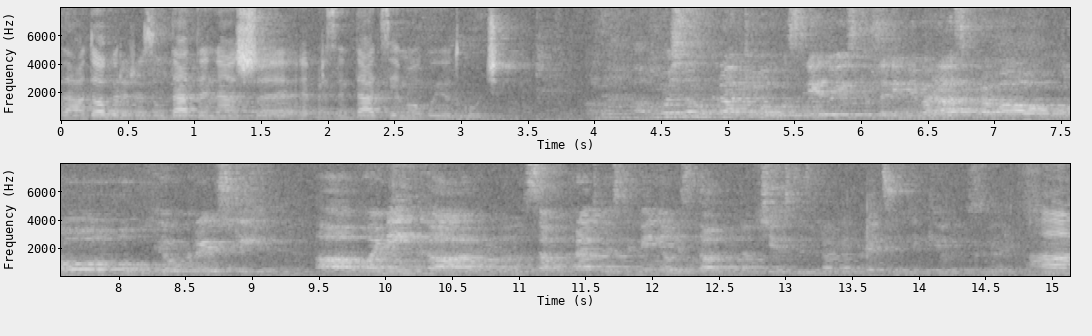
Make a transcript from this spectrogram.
za dobre rezultate naše reprezentacije mogu i od kuće. Možda samo kratko, u srijedu isto zanimljiva rasprava oko obuke ukrajinskih vojnika, samo kratko ste mijenjali stav na čije ste strani predsjednik ili a,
